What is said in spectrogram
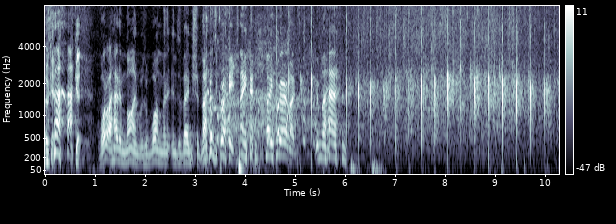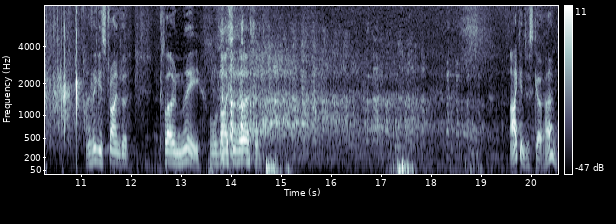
Okay, good. What I had in mind was a one minute intervention. That was great. Thank you, Thank you very much. Give him a hand. I think he's trying to clone me, or vice versa. I can just go home.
